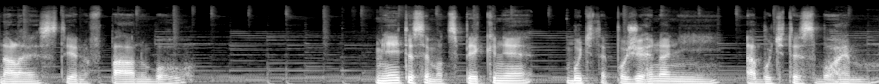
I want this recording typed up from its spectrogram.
nalézt jen v Pánu Bohu. Mějte se moc pěkně, buďte požehnaní a buďte s Bohem.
